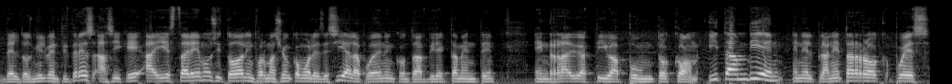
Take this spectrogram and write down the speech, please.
del 2023. Así que ahí estaremos y toda la información, como les decía, la pueden encontrar directamente en radioactiva.com. Y también en el Planeta Rock, pues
